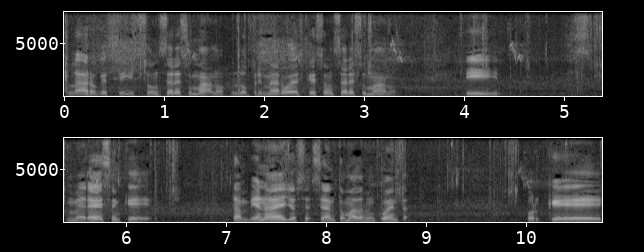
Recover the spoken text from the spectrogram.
Claro que sí, son seres humanos. Lo primero es que son seres humanos y merecen que también a ellos sean tomados en cuenta, porque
